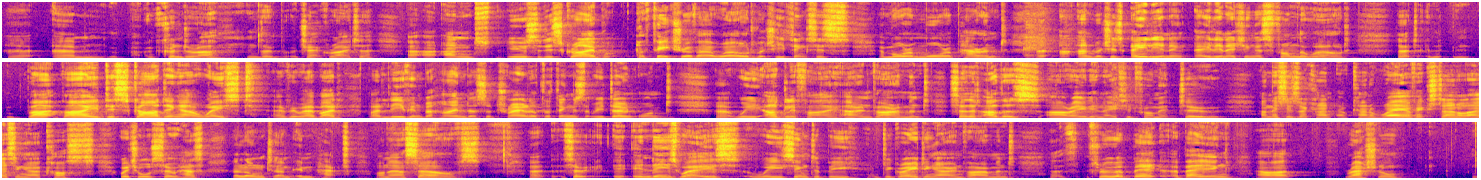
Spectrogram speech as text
uh, um, Kundera, the Czech writer, uh, and used to describe a feature of our world which he thinks is more and more apparent uh, and which is alienating, alienating us from the world. That by, by discarding our waste everywhere, by, by leaving behind us a trail of the things that we don't want, uh, we uglify our environment so that others are alienated from it too. And this is a kind, a kind of way of externalizing our costs, which also has a long term impact on ourselves. Uh, so, in these ways, we seem to be degrading our environment uh, through obe obeying our rational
